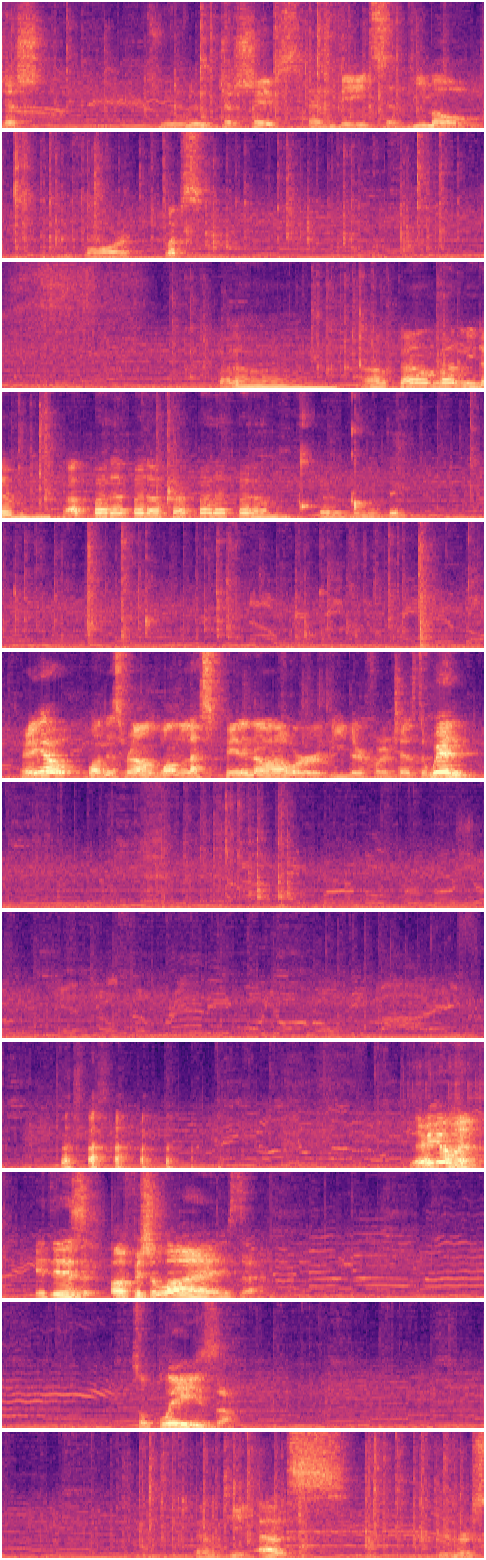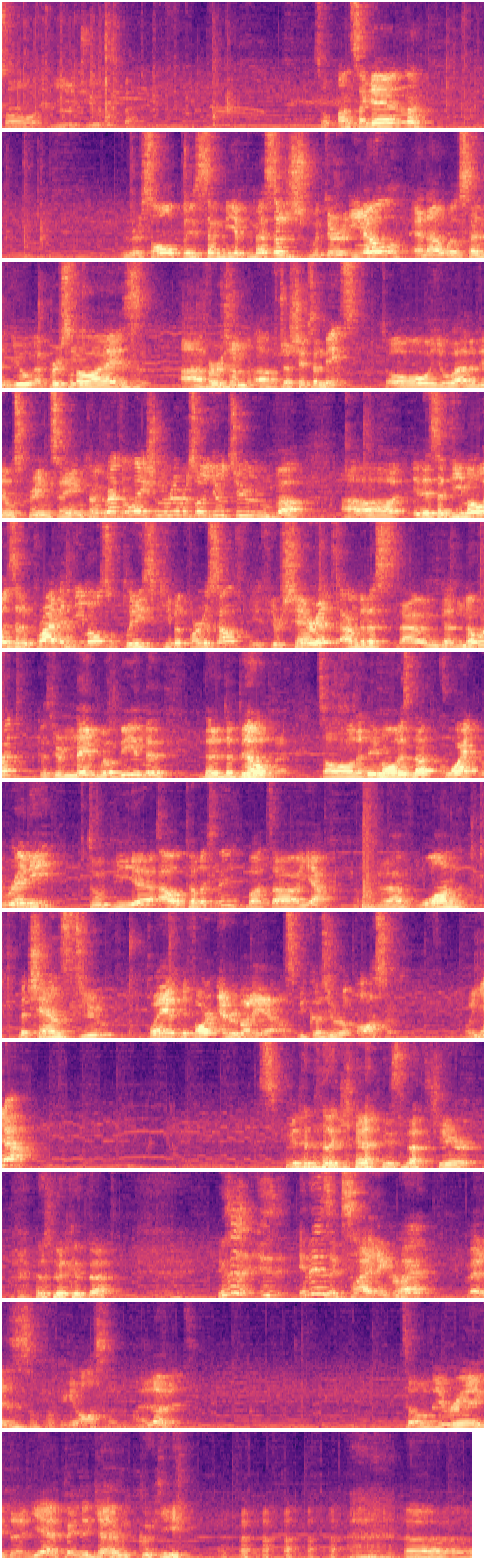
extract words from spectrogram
just through just shapes and beats a demo for whoops. Up, down, you go! Won this round, one less spin in an hour. Be there for a chance to win! There you go, man. It is officialized. So please, MTLs. Universal YouTube. So once again, Universal, please send me a message with your email, and I will send you a personalized version of Just Shapes and Beats. So you'll have a little screen saying, Congratulations, Universal YouTube! Uh, it is a demo, it's a private demo, so please keep it for yourself. If you share it, I'm gonna I'm gonna know it because your name will be in the, the, the build. So the demo is not quite ready to be uh, out publicly, but uh, yeah, you have won the chance to play it before everybody else because you're awesome. Well, yeah. Spinning it again, he's not here. Look at that. Is it, is, it is exciting, right? Man, this is so fucking awesome. I love it. Totally rigged. Yeah, paid the guy with cookie. uh,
